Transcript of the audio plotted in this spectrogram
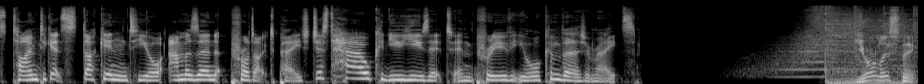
It's time to get stuck into your Amazon product page. Just how can you use it to improve your conversion rates? You're listening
